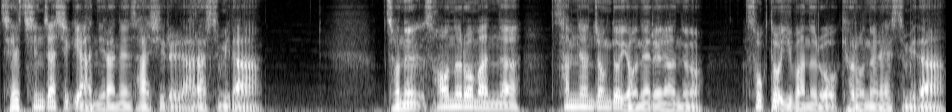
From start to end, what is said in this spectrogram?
제 친자식이 아니라는 사실을 알았습니다. 저는 선으로 만나 3년 정도 연애를 한 후 속도 위반으로 결혼을 했습니다.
